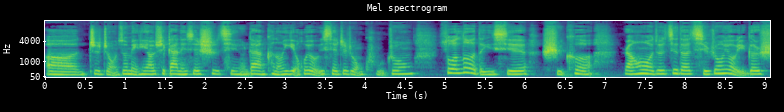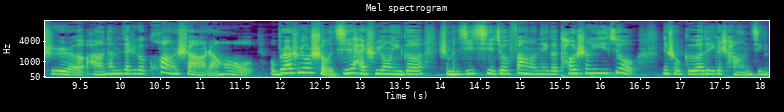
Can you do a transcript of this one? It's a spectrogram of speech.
呃这种就每天要去干的一些事情，但可能也会有一些这种苦中作乐的一些时刻。然后我就记得其中有一个是，好像他们在这个矿上，然后我不知道是用手机还是用一个什么机器，就放了那个《涛声依旧》那首歌的一个场景。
